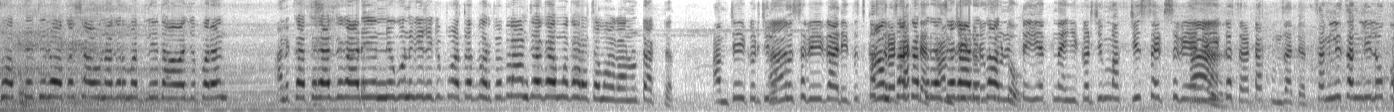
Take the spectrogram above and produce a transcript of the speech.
झोपते ती लोक शाहूनगर मधली दहा वाजेपर्यंत. आणि कचऱ्याची गाडी गेली की पोतात भरतात तर आमच्या गा- घराच्या मागे आणून टाकतात. आमच्या इकडची हा? लोक सगळी गाडीतच कचरा टाकतात. कचऱ्याच्या आमच्या गाडीत इकडे कोणी जातो. ते येत नाही. इकडची मागची साईड सगळी हा. ना, ही. कचरा टाकून जातात. चांगली चांगली लोक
